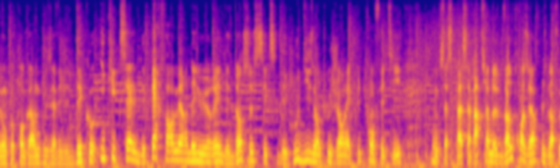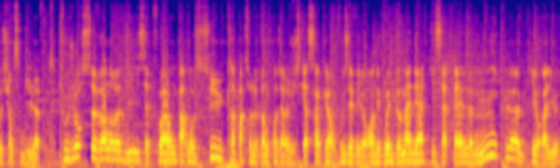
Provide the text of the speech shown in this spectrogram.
Donc au programme, vous avez des décos XXL, des performeurs délurés, des danseuses sexy, des goodies en tout genre et plus de confettis. Donc ça se passe à partir de 23h, plus d'infos sur le site du Loft. Toujours ce vendredi, cette fois on part au sucre à partir de 23h jusqu'à 5h. Vous avez le rendez-vous hebdomadaire qui s'appelle Mini Club qui aura lieu.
